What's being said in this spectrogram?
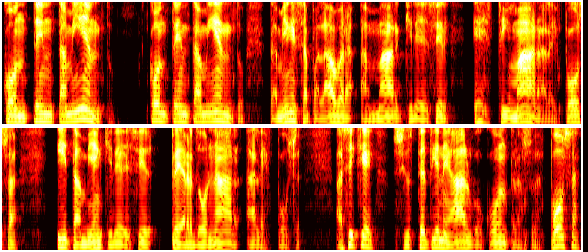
contentamiento. Contentamiento. También esa palabra amar quiere decir estimar a la esposa y también quiere decir perdonar a la esposa. Así que si usted tiene algo contra su esposa,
